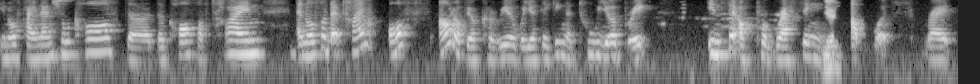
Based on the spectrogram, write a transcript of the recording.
you know, financial cost, the the cost of time, and also that time off out of your career where you're taking a two year break instead of progressing yeah. upwards, right?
